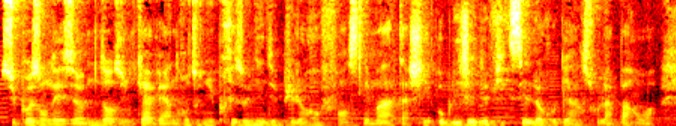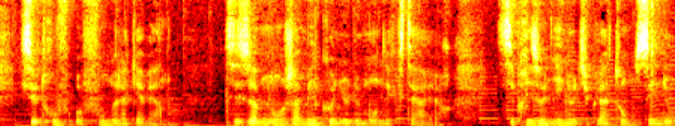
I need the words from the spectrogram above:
Supposons des hommes dans une caverne retenus prisonniers depuis leur enfance, les mains attachées, obligés de fixer leur regard sur la paroi qui se trouve au fond de la caverne. Ces hommes n'ont jamais connu le monde extérieur. Ces prisonniers, nous dit Platon, c'est nous.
